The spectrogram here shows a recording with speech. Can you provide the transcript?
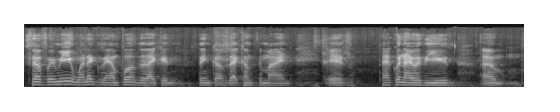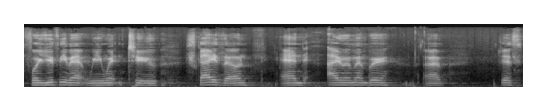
so for me, one example that I can think of that comes to mind is back when I was a youth, um, for youth event, we went to Sky Zone, and I remember uh, just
